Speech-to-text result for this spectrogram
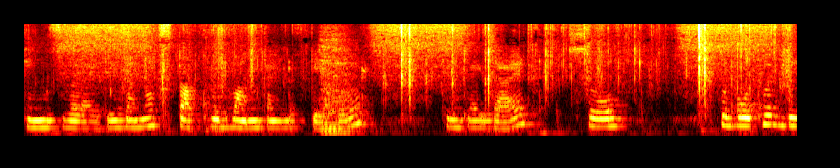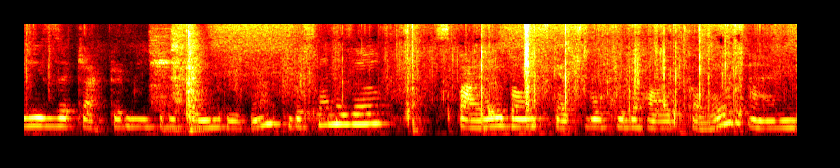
things, varieties. I'm not stuck with one kind of paper. Things like that. So so both of these attracted me for the same reason. This one is a spiral bound sketchbook with a hard cover and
